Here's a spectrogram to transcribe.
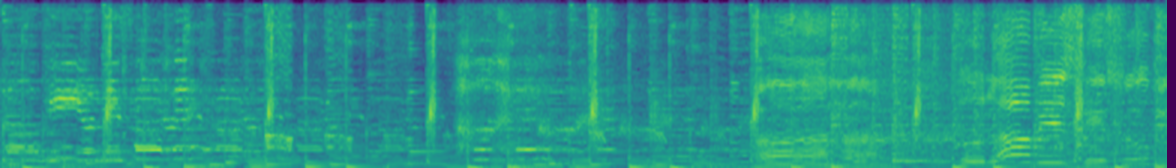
का भी अंदेशा है। हाँ है। हाँ हाँ गुलाबी सी सुबह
